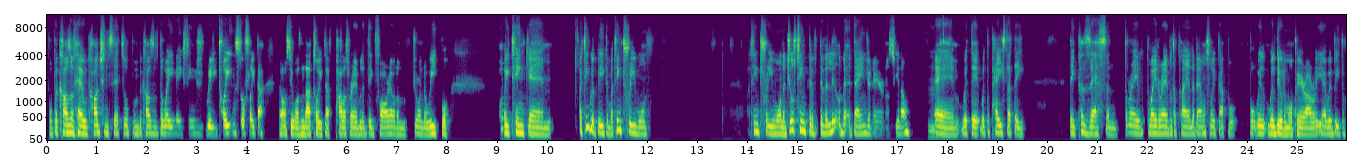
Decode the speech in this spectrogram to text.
But because of how Hodgson sets up and because of the way he makes things really tight and stuff like that, it obviously wasn't that tight that Palace were able to dig four out of them during the week. But I think um I think we beat them. I think three one. I think three one. I just think they've, they've a little bit of danger there in us, you know, Mm. um, with the with the pace that they they possess and the way, the way they're able to play and the bounce like that. But but we'll we'll do them up here. All right, yeah, we'll beat them.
